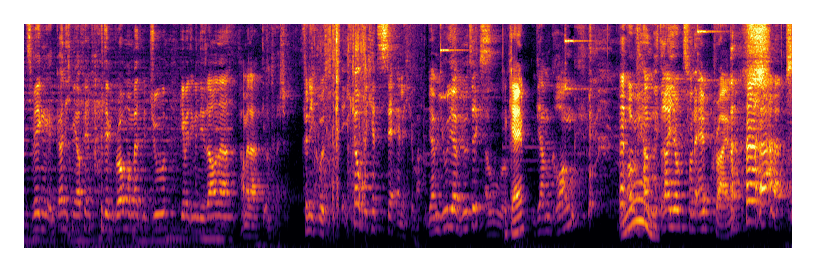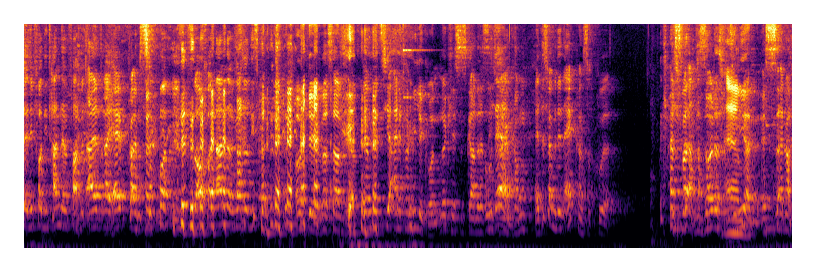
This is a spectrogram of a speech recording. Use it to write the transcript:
Deswegen gönne ich mir auf jeden Fall den Bro-Moment mit Ju. Gehe mit ihm in die Sauna. Pamela, die Unterwäsche. Finde ich gut. Ich glaube, ich hätte es sehr ähnlich gemacht. Wir haben Julia Beautix. Okay? wir haben Gronk und wir haben die drei Jungs von Ape Crime. Stell dir vor, die Tandemfahrt mit allen drei Ape Crimes. Die sitzen so aufeinander wie so diese... Okay, was haben wir? Wir haben jetzt hier eine Familie gründen. Okay, es ist gerade, dass Oh, ich der. reinkomme. Ey, das wäre mit den Ape Crimes doch cool. Wie wie soll das funktionieren? Es ist einfach,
